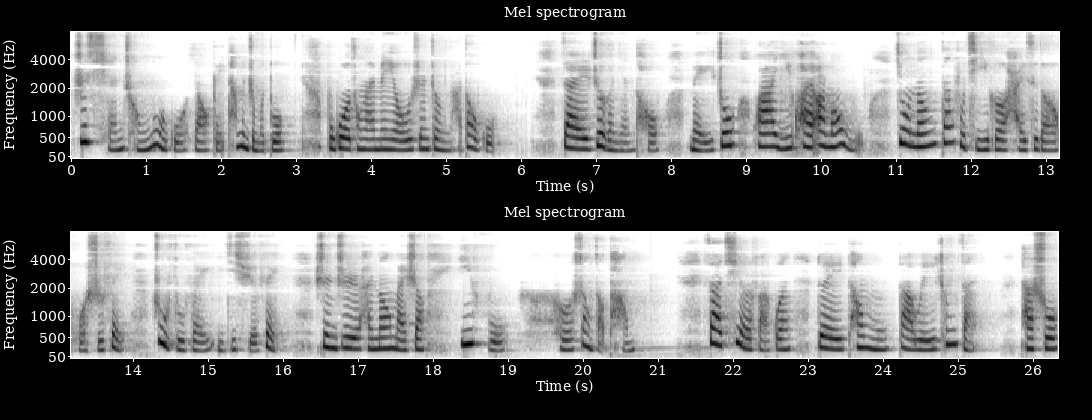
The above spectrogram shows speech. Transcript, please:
之前承诺过要给他们这么多，不过从来没有真正拿到过。在这个年头，每一周花一块二毛五，就能担负起一个孩子的伙食费、住宿费以及学费。甚至还能买上衣服和上澡堂。撒切尔法官对汤姆大为称赞。他说：“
